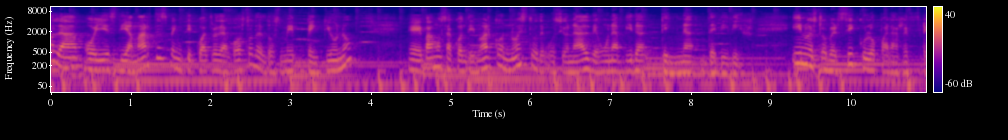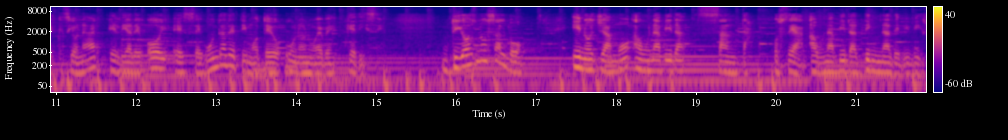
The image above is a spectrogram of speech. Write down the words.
Hola, hoy es día martes 24 de agosto del 2021. Eh, vamos a continuar con nuestro devocional de una vida digna de vivir. Y nuestro versículo para reflexionar el día de hoy es 2 de Timoteo 1.9 que dice, Dios nos salvó y nos llamó a una vida santa, o sea, a una vida digna de vivir.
